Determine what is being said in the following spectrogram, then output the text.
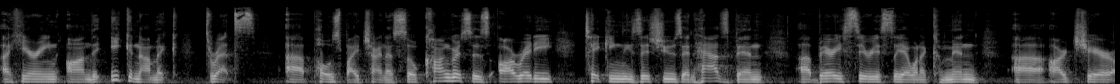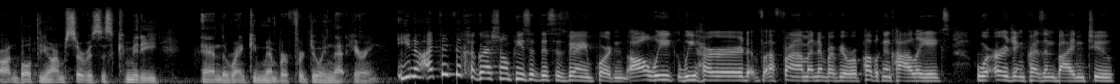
a hearing on the economic threats uh, posed by China. So Congress is already taking these issues and has been uh, very seriously. I want to commend uh, our chair on both the Armed Services Committee and the ranking member for doing that hearing. You know, I think the congressional piece of this is very important. All week, we heard from a number of your Republican colleagues who were urging President Biden to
